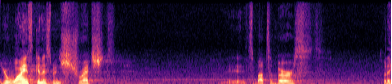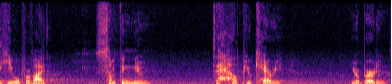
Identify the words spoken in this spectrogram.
Your wineskin has been stretched, it's about to burst, but that He will provide something new to help you carry your burdens.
